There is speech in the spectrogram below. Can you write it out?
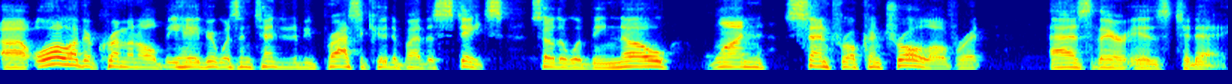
Uh, all other criminal behavior was intended to be prosecuted by the states. So there would be no one central control over it as there is today.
